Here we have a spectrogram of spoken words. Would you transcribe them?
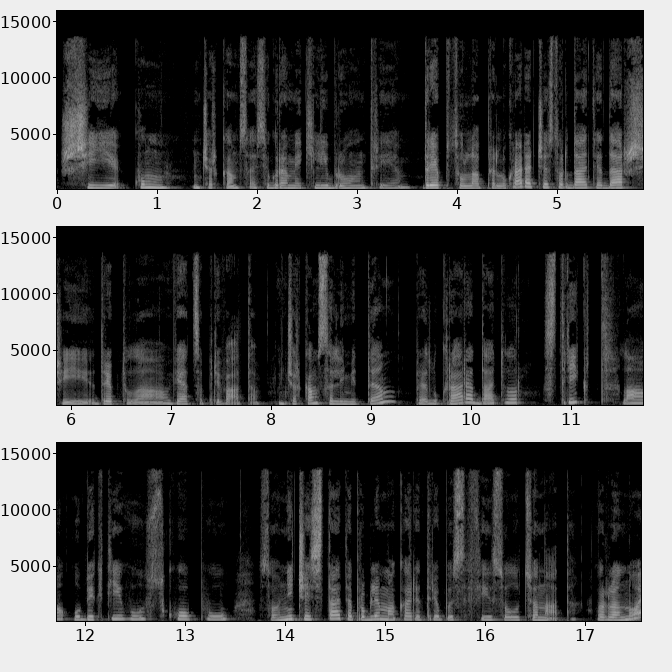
Și cum încercăm să asigurăm echilibru între dreptul la prelucrarea acestor date, dar și dreptul la viață privată. Încercăm să limităm prelucrarea datelor strict la obiectivul, scopul sau necesitatea, problema care trebuie să fie soluționată. Ori la noi,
